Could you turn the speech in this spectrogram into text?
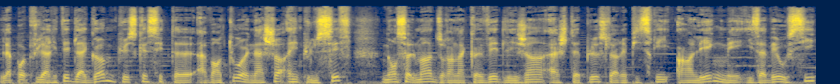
la popularité de la gomme puisque c'est euh, avant tout un achat impulsif. Non seulement durant la COVID, les gens achetaient plus leur épicerie en ligne, mais ils avaient aussi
